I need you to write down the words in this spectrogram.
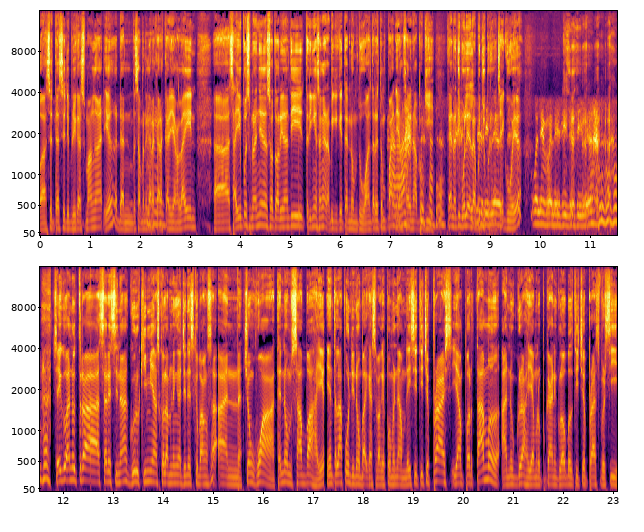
uh, sentiasa diberikan semangat ya dan bersama dengan mm-hmm. rakan-rakan yang lain. Uh, saya pun sebenarnya suatu hari nanti teringin sangat nak pergi ke Tenom tu. Antara tempat uh. yang saya nak pergi. Kan nanti bolehlah berjumpa dengan cikgu ya. Boleh boleh sila sila. cikgu Anutra Saresina, guru kimia Sekolah Menengah Jenis Kebangsaan Chonghua, Tenom Sabah ya yang telah pun dinobatkan sebagai pemenang Malaysia Teacher Prize yang pertama anugerah yang merupakan Global Teacher Prize versi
